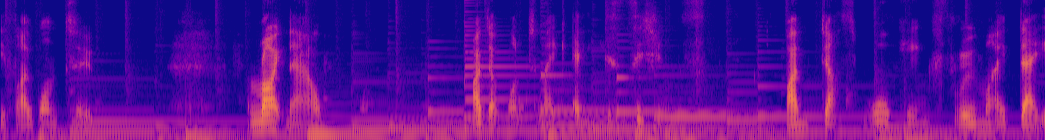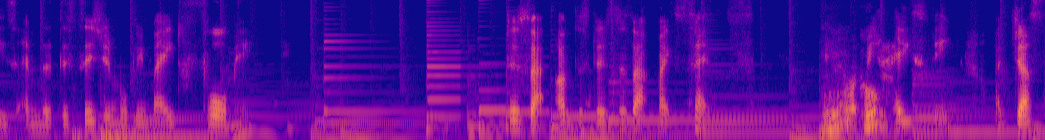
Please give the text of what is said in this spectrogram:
if I want to. And right now, I don't want to make any decisions. I'm just walking through my days and the decision will be made for me. Does that understand? Does that make sense? Yeah, I won't cool. be hasty. I just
